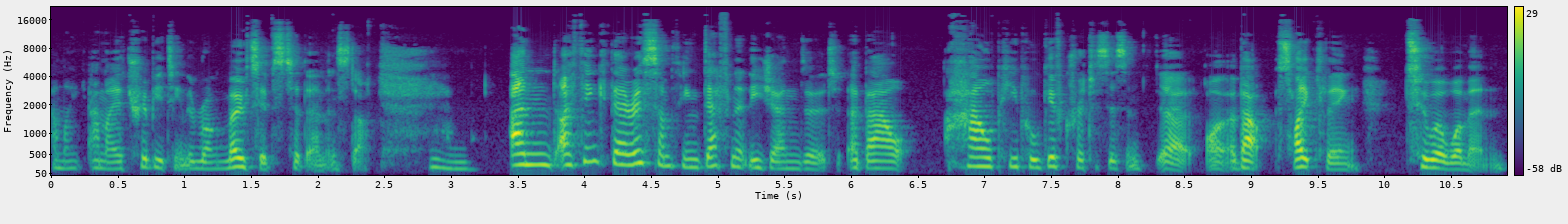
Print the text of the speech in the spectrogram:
am I am I attributing the wrong motives to them and stuff. And I think there is something definitely gendered about how people give criticism uh, about cycling to a woman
